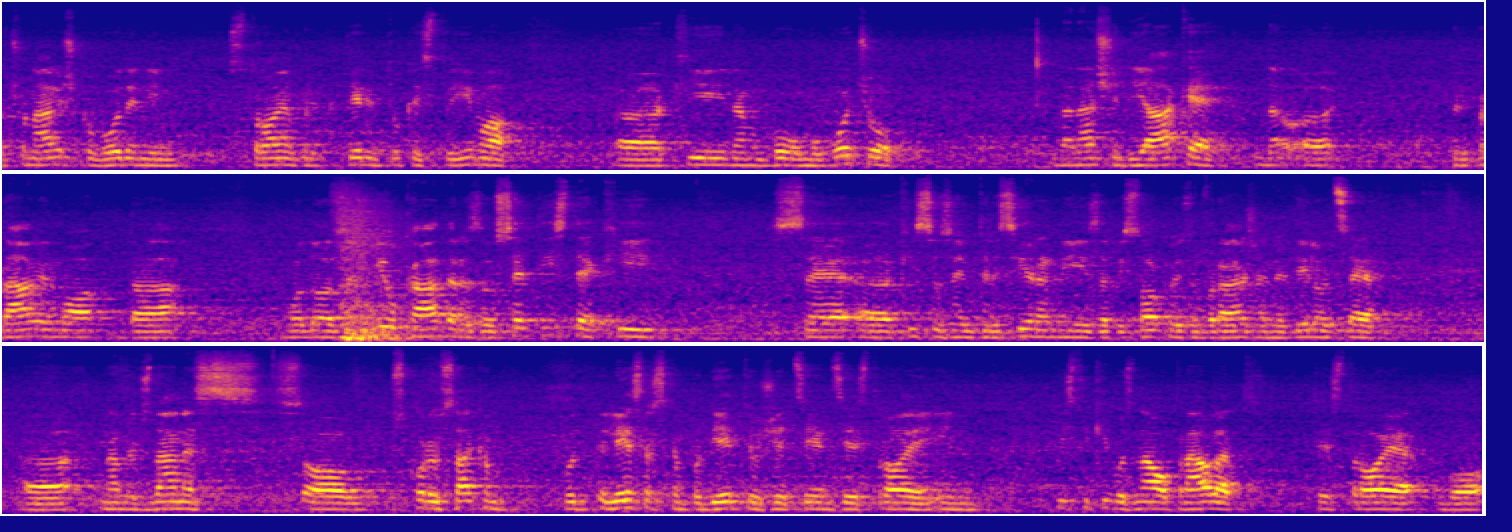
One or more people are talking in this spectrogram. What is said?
računalniško vodenim strojem, pred katerim tukaj stojimo, uh, ki nam bo omogočil, da naše dijake uh, pripravimo, da bodo zanimiv kader za vse tiste, ki, se, uh, ki so zainteresirani za visoko izobražene delavce. Uh, namreč danes so v skoraj vsakem pod, lesarskem podjetju že CNC stroje in tisti, ki bo znal upravljati te stroje, bo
